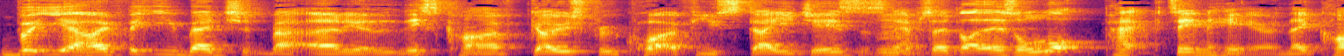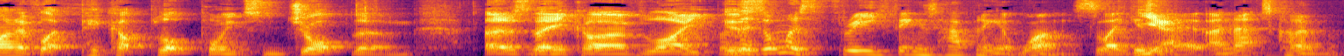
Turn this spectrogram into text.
But yeah, I think you mentioned Matt earlier that this kind of goes through quite a few stages as an hmm. episode. Like, there's a lot packed in here, and they kind of like pick up plot points and drop them as they kind of like. But there's almost three things happening at once, like isn't Yeah. there? And that's kind of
